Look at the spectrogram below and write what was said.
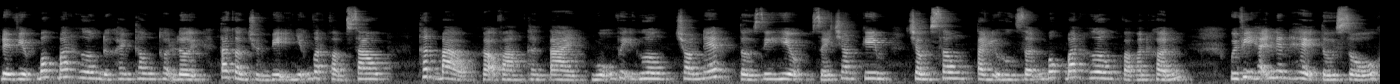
Để việc bốc bát hương được hanh thông thuận lợi, ta cần chuẩn bị những vật phẩm sau thất bảo, gạo vàng thần tài, ngũ vị hương, cho nếp, tờ di hiệu, giấy trang kim, trầm sông, tài liệu hướng dẫn bốc bát hương và văn khấn. Quý vị hãy liên hệ tới số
